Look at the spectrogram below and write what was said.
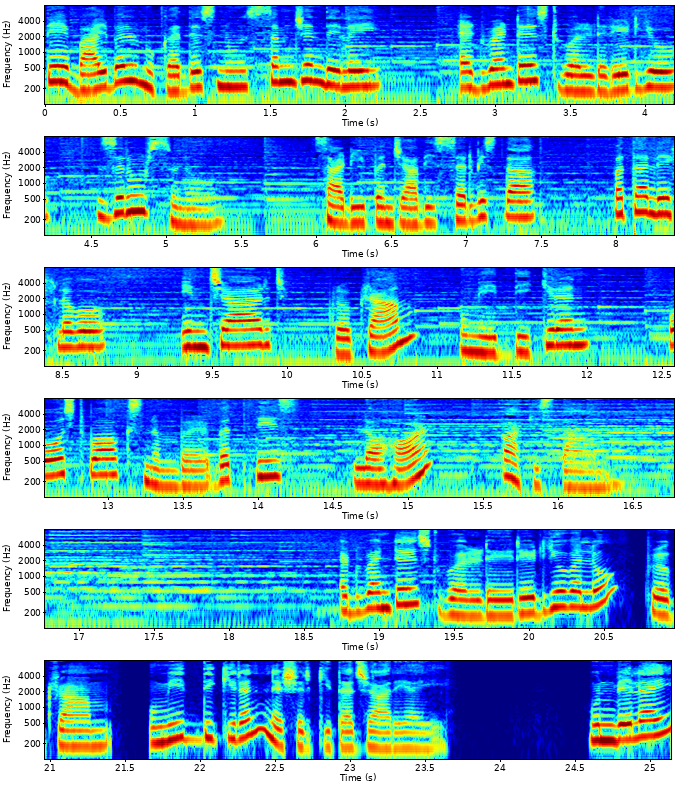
ਤੇ ਬਾਈਬਲ ਮੁਕੱਦਸ ਨੂੰ ਸਮਝਣ ਦੇ ਲਈ ਐਡਵੈਂਟਿਸਟ ਵਰਲਡ ਰੇਡੀਓ ਜ਼ਰੂਰ ਸੁਨੋ ਸਾਡੀ ਪੰਜਾਬੀ ਸਰਵਿਸ ਦਾ ਪਤਾ ਲਿਖ ਲਵੋ ਇੰਚਾਰਜ ਪ੍ਰੋਗਰਾਮ ਉਮੀਦ ਦੀ ਕਿਰਨ post box number 32 Lahore Pakistan Adventist World Radio ਵੱਲੋਂ ਪ੍ਰੋਗਰਾਮ ਉਮੀਦ ਦੀ ਕਿਰਨ ਨਿਸ਼ਰ ਕੀਤਾ ਜਾ ਰਿਹਾ ਹੈ ਹੁਣ ਵੇਲਾ ਹੈ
